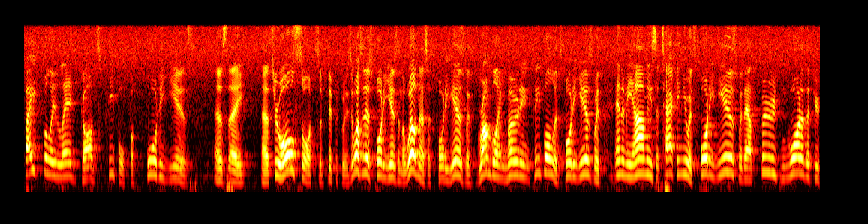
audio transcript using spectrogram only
faithfully led God's people for 40 years as they uh, through all sorts of difficulties. It wasn't just 40 years in the wilderness, it's 40 years with grumbling, moaning people, it's 40 years with enemy armies attacking you, it's 40 years without food and water that you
